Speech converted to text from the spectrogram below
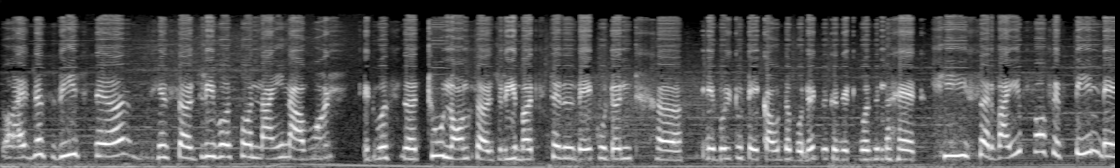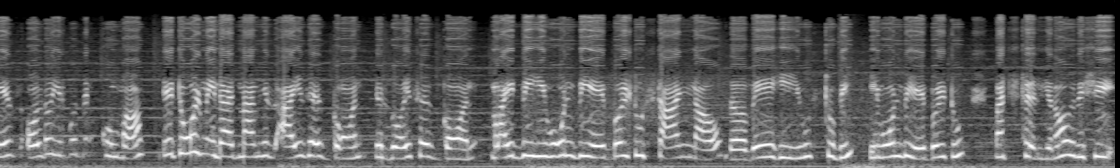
So I just reached there. His surgery was for nine hours. It was uh, too long surgery, but still they couldn't uh, able to take out the bullet because it was in the head. He survived for 15 days, although he was in coma. They told me that, ma'am, his eyes has gone, his voice has gone. Might be he won't be able to stand now the way he used to be. He won't be able to, but still, you know, Rishi,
